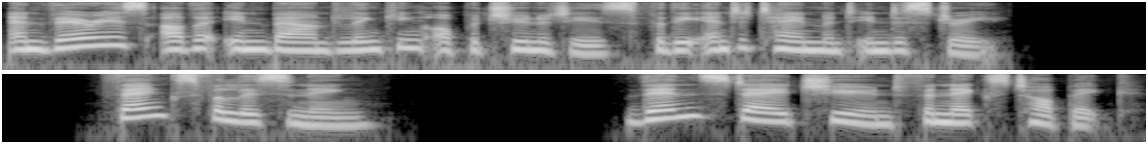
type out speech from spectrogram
and various other inbound linking opportunities for the entertainment industry. Thanks for listening. Then stay tuned for next topic.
